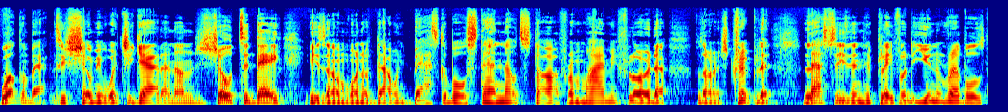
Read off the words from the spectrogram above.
Welcome back to Show Me What You Got. And on the show today is um, one of Darwin basketball standout star from Miami, Florida, Lawrence Triplett. Last season, he played for the Uni Rebels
